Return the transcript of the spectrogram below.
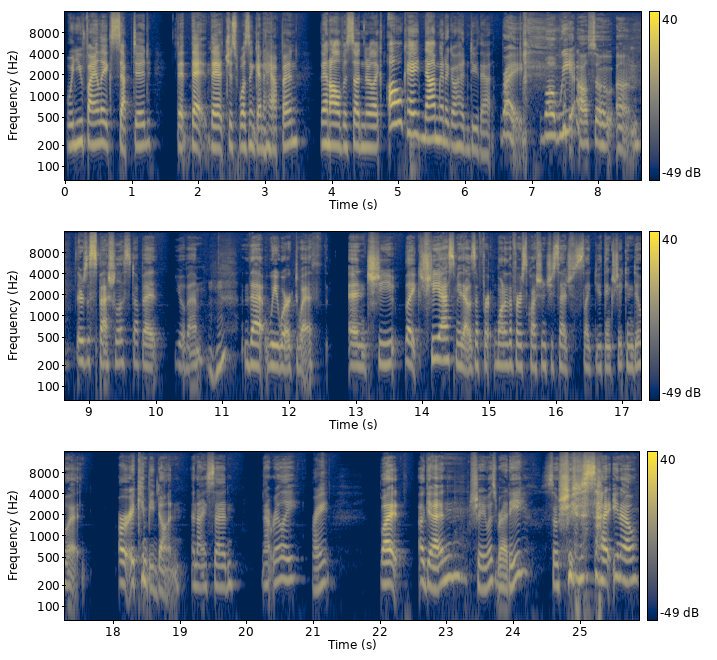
when you finally accepted that that that just wasn't going to happen, then all of a sudden they're like, "Oh, okay, now I'm going to go ahead and do that." Right. Well, we also um, there's a specialist up at U of M that we worked with, and she like she asked me that was fir- one of the first questions she said. She's like, "Do you think she can do it, or it can be done?" And I said, "Not really." Right. But again, Shay was ready, so she decided, you know,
